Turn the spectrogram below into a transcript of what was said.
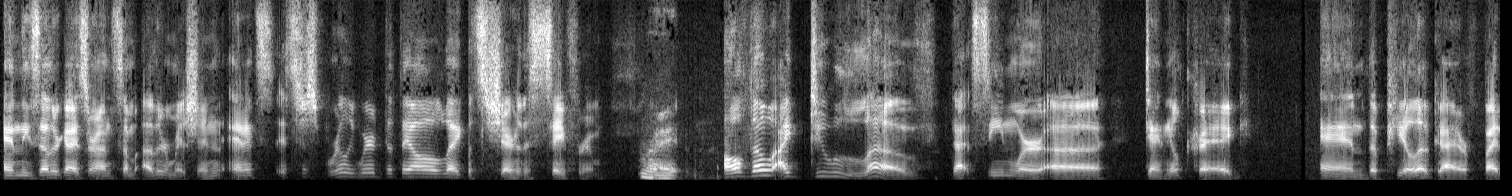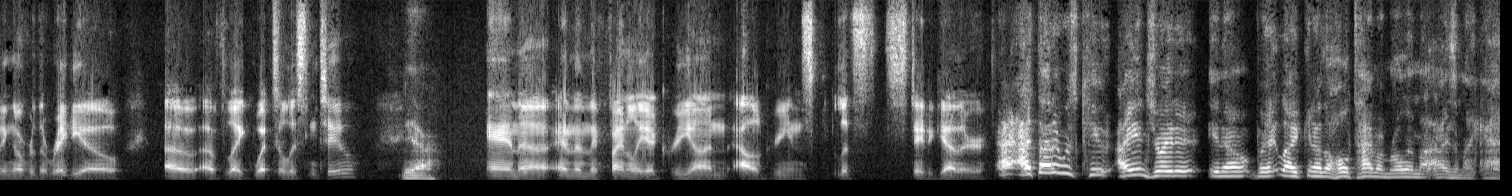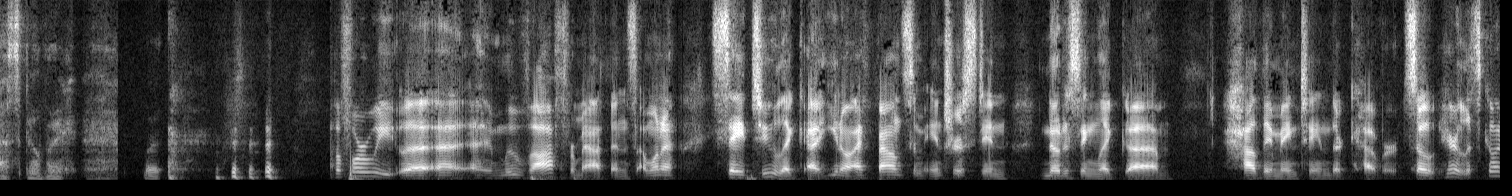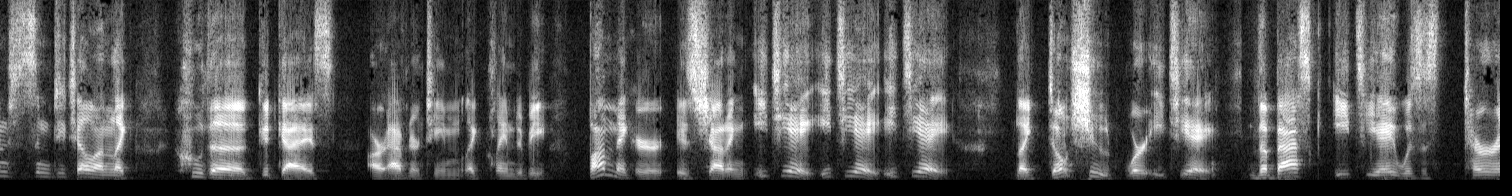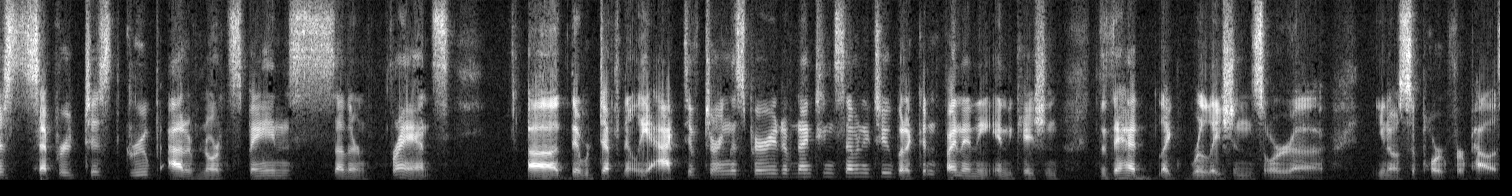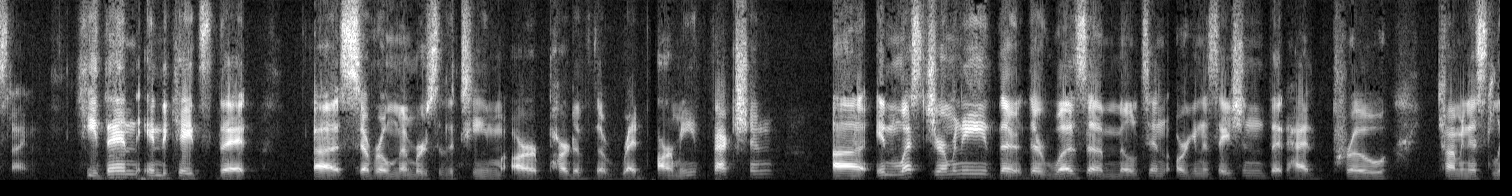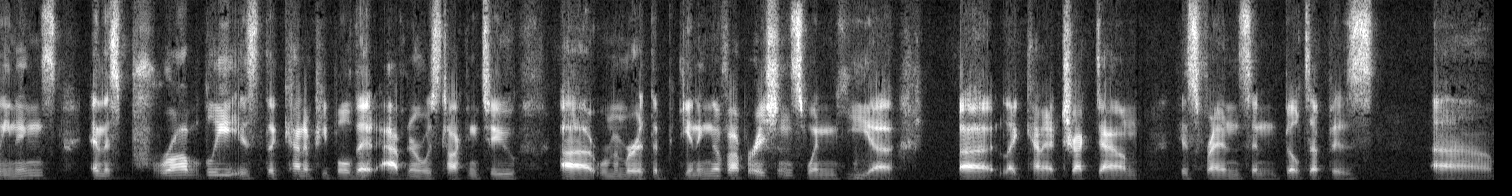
and these other guys are on some other mission and it's it's just really weird that they all like let's share this safe room right although i do love that scene where uh, Daniel Craig and the PLO guy are fighting over the radio of, of like what to listen to. Yeah. And uh, and then they finally agree on Al Green's "Let's Stay Together." I, I, thought it was cute. I enjoyed it, you know. But like you know, the whole time I'm rolling my eyes. I'm like, ah, Spielberg. But before we uh, uh, move off from Athens, I want to say too, like uh, you know, I found some interest in noticing like um, how they maintain their cover. So here, let's go into some detail on like who the good guys our Avner team like claim to be. Bombmaker is shouting ETA, ETA, ETA. Like, don't shoot, we're ETA. The Basque ETA was a terrorist separatist group out of North Spain, southern France. Uh, they were definitely active during this period of 1972, but I couldn't find any indication that they had like relations or uh, you know support for Palestine. He then indicates that uh, several members of the team are part of the Red Army faction. Uh, in West Germany, there there was a militant organization that had pro communist leanings, and this probably is the kind of people that Avner was talking to. Uh, remember at the beginning of operations when he uh, uh, like kind of tracked down his friends and built up his um,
